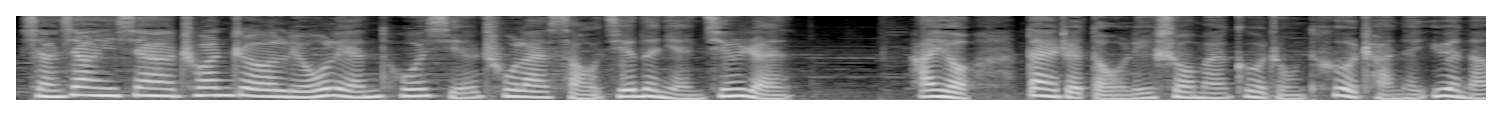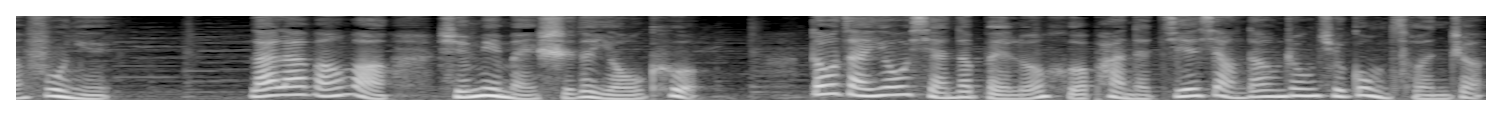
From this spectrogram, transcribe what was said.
想象一下，穿着榴莲拖鞋出来扫街的年轻人。还有带着斗笠售卖各种特产的越南妇女，来来往往寻觅美食的游客，都在悠闲的北仑河畔的街巷当中去共存着。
